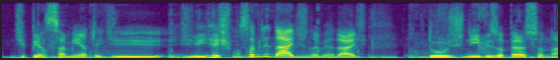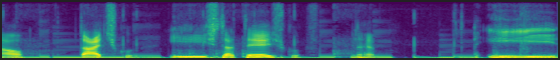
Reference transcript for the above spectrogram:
de pensamento e de, de responsabilidade, na verdade, dos níveis operacional, tático e estratégico. Né? E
